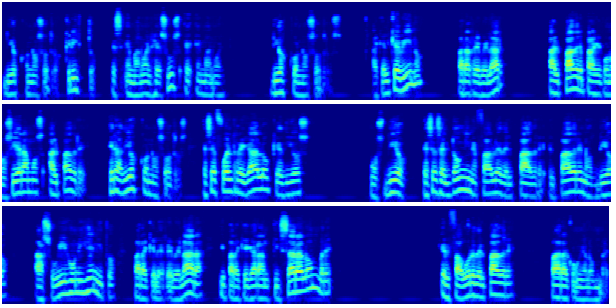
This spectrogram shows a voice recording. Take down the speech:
Dios con nosotros. Cristo es Emanuel, Jesús es Emanuel, Dios con nosotros. Aquel que vino para revelar al Padre, para que conociéramos al Padre, era Dios con nosotros. Ese fue el regalo que Dios nos dio. Ese es el don inefable del Padre. El Padre nos dio a su Hijo unigénito para que le revelara y para que garantizara al hombre el favor del Padre para con el hombre.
